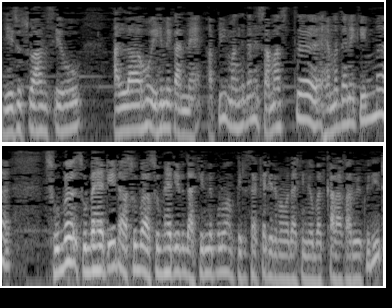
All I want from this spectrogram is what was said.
යේසුස් වහන්සේ හෝ අල්ලාහ් හෝ එහෙම එකක් නැහැ. අපි මම හිතන්නේ සමස්ත හැමදැනකින්ම සුබ සුබ හැටියට අසුබ අසුබ හැටියට දකින්න පුළුවන් පිරිසක් හැටියට මම දකින්නේ ඔබත් කලාකරුවෙක් විදිහට.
